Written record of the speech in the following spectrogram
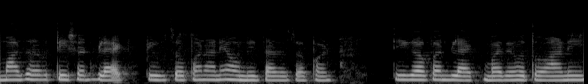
माझं टी शर्ट ब्लॅक पिऊचं पण आणि अवनीत दादाचं पण. तिघं पण ब्लॅकमध्ये होतो आणि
